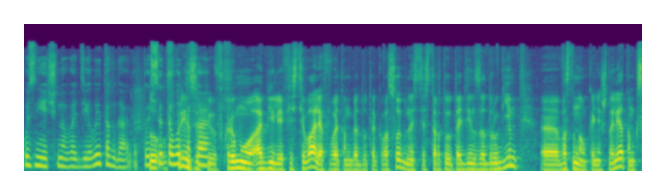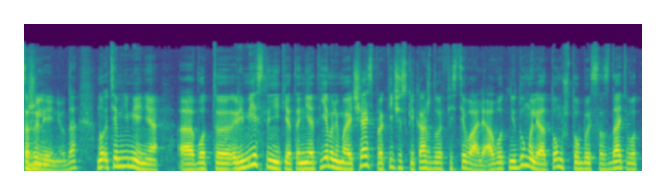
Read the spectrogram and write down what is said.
кузнечного дела и так далее. То есть Ну, это в вот принципе, такая в Крыму обилие фестивалей в этом году так в особенности стартуют один за другим, э, в основном, конечно, летом, к сожалению, да. Но тем не менее, вот ремесленники это неотъемлемая часть практически каждого фестиваля. А вот не думали о том, чтобы создать вот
